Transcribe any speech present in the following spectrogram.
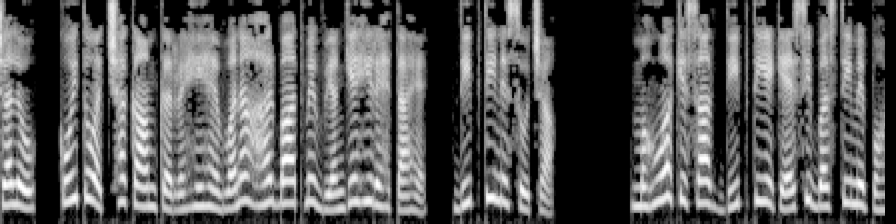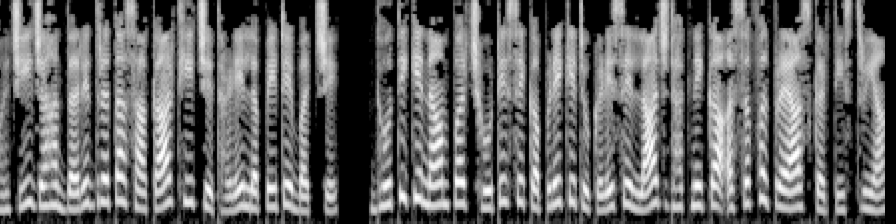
चलो, कोई तो अच्छा काम कर रहे हैं वना हर बात में व्यंग्य ही रहता है, दीप्ति ने सोचा। महुआ के साथ दीप्ति एक ऐसी बस्ती में पहुँची जहाँ दरिद्रता साकार थी, चिथड़े लपेटे बच्चे, धोती के नाम पर छोटे से कपड़े के टुकड़े से लाज ढकने का असफल प्रयास करती स्त्रियाँ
